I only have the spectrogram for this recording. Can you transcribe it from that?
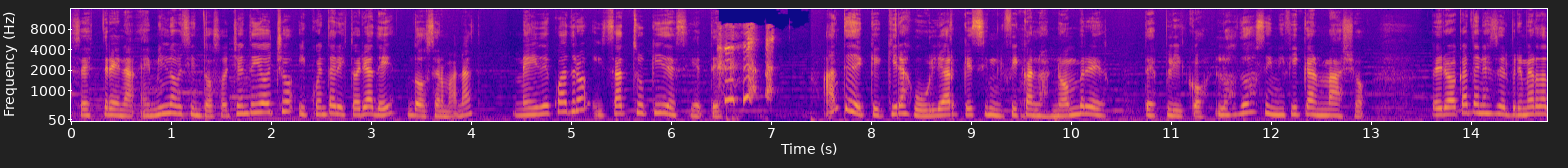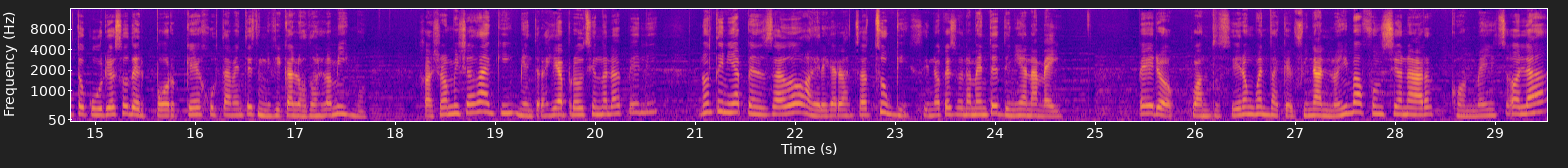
se estrena en 1988 y cuenta la historia de dos hermanas, Mei de 4 y Satsuki de 7. Antes de que quieras googlear qué significan los nombres, te explico. Los dos significan mayo, pero acá tenés el primer dato curioso del por qué justamente significan los dos lo mismo. Hayao Miyazaki, mientras iba produciendo la peli, no tenía pensado agregar a Satsuki, sino que solamente tenían a Mei. Pero cuando se dieron cuenta que el final no iba a funcionar con Mei sola,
